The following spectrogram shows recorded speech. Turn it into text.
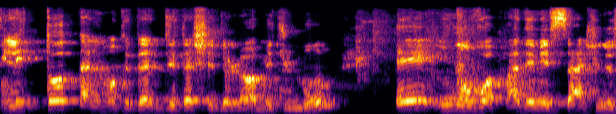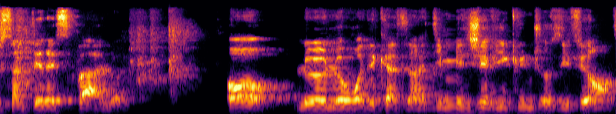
il est totalement détaché de l'homme et du monde et il n'envoie pas des messages, il ne s'intéresse pas à l'homme. Or, le, roi des Khazars dit, mais j'ai vécu une chose différente.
